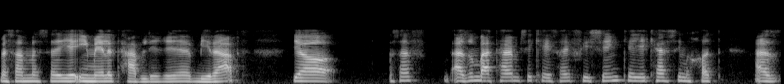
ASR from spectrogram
مثلا مثل یه ایمیل تبلیغی بی ربط یا مثلا از اون بدتر میشه case های فیشینگ که یه کسی می‌خواد از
